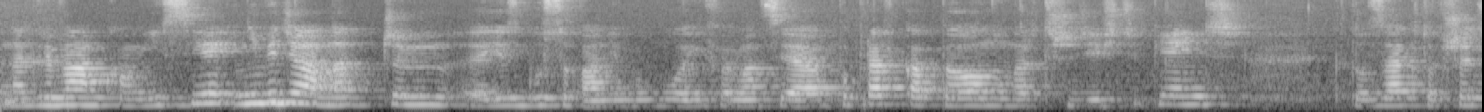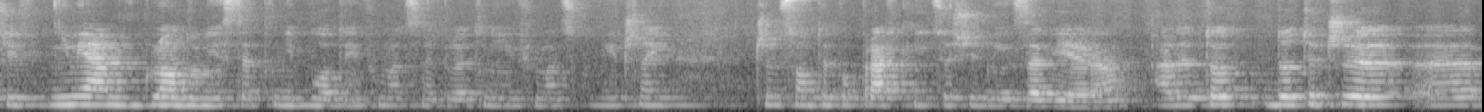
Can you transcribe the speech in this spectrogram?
e, nagrywałam komisję i nie wiedziałam nad czym e, jest głosowanie, bo była informacja poprawka PO numer 35, kto za, kto przeciw. Nie miałam wglądu, niestety nie było tej informacji na biuletynie informacji publicznej, czym są te poprawki i co się w nich zawiera. Ale to dotyczy e,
